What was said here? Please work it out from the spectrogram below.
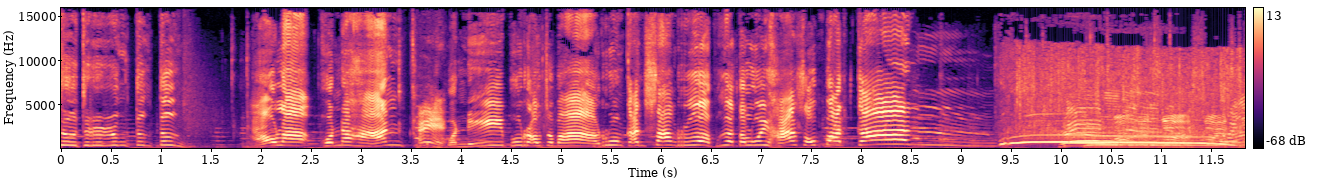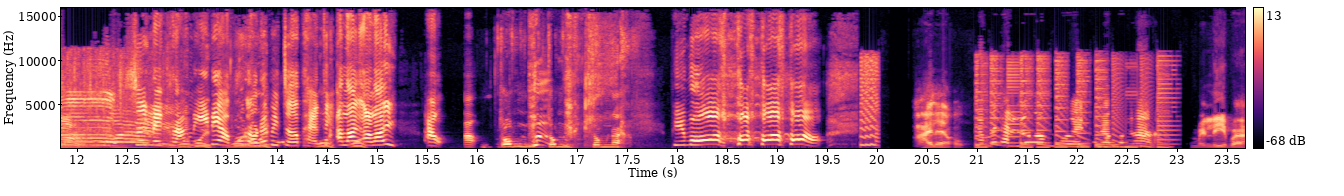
ตึงตึงตึงตึงเอาล่ะพลทหารเฮ้วันนี้พวกเราจะมาร่วมกันสร้างเรือเพื่อตะลุยหาสมบัติกันวู้ฮู้ซึ่งในครั้งนี้เนี่ยพวกเราได้ไปเจอแผนที่อะไรอะไรเอ้าเอ้าจมจมจมนะพี่โม ตายแล้ว ยังไม่ทันเริ่มเลยแล้ววันน่ะไม่รีบอะ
